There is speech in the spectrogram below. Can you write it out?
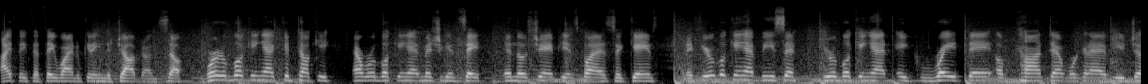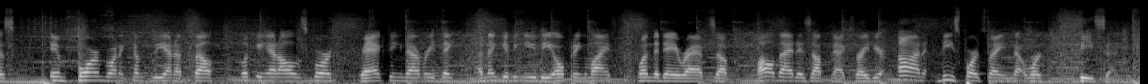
I think that they wind up getting the job done. So we're looking at Kentucky and we're looking at Michigan State in those Champions Classic games. And if you're looking at VSIN, you're looking at a great day of content. We're going to have you just informed when it comes to the NFL, looking at all the scores, reacting to everything, and then giving you the opening lines when the day wraps up. All that is up next right here on the Sports Betting Network, VSIN.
